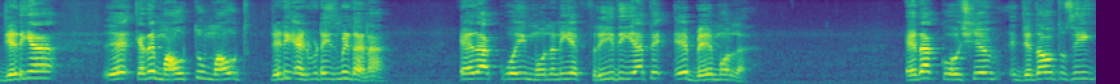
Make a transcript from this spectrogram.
ਜਿਹੜੀਆਂ ਇਹ ਕਹਿੰਦੇ ਮਾਊਥ ਟੂ ਮਾਊਥ ਜਿਹੜੀ ਐਡਵਰਟਾਈਜ਼ਮੈਂਟ ਹੈ ਨਾ, ਇਹਦਾ ਕੋਈ ਮੁੱਲ ਨਹੀਂ, ਇਹ ਫ੍ਰੀ ਦੀ ਆ ਤੇ ਇਹ ਬੇਮੁੱਲ ਹੈ। ਇਹਦਾ ਕੋਸ਼ਿਸ਼ ਜਦੋਂ ਤੁਸੀਂ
